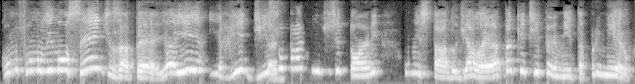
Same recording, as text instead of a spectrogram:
como fomos inocentes até. E aí e rir disso é. para que isso se torne um estado de alerta que te permita, primeiro,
